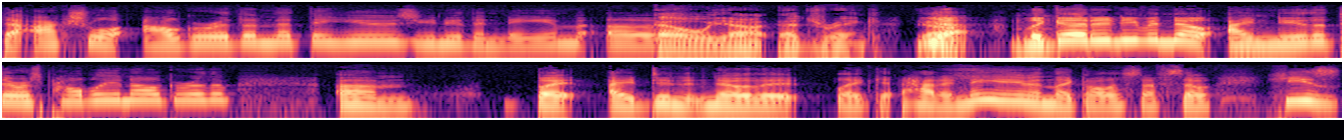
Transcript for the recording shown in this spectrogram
the actual algorithm that they use. You knew the name of Oh yeah, Edge Rank. yeah. Yeah. Mm-hmm. Like I didn't even know. I knew that there was probably an algorithm. Um but I didn't know that like it had a name and like all this stuff. So he's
